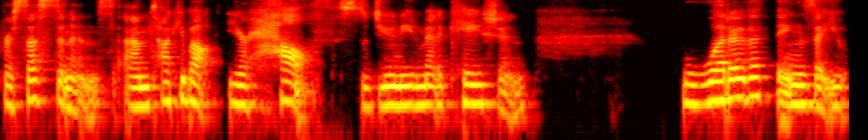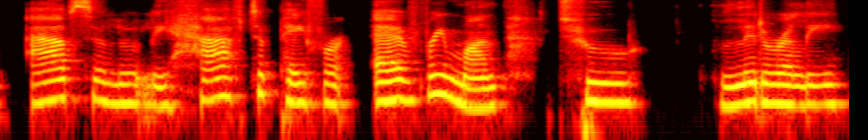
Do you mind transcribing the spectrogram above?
for sustenance. I'm talking about your health. So, do you need medication? what are the things that you absolutely have to pay for every month to literally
